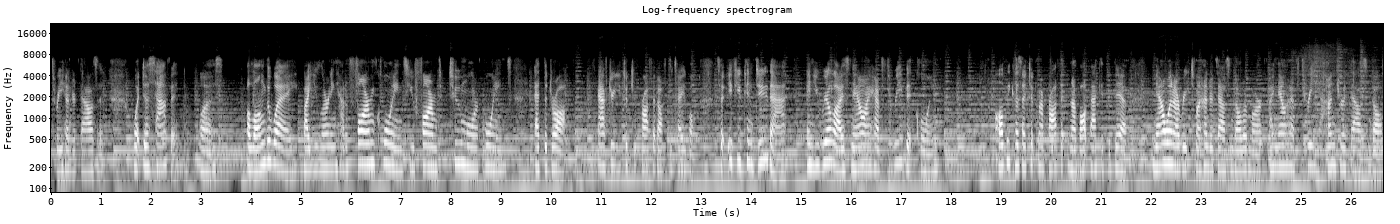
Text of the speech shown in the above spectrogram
300,000. What just happened was along the way by you learning how to farm coins, you farmed two more coins at the drop after you took your profit off the table. So if you can do that and you realize now I have three Bitcoin, all because I took my profit and I bought back at the dip. Now, when I reach my $100,000 mark, I now have $300,000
